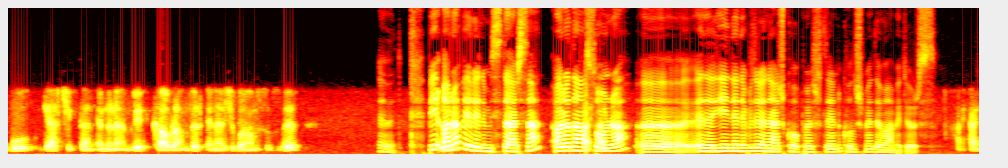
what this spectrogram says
bu gerçekten en önemli kavramdır enerji bağımsızlığı. Evet. Bir ara verelim istersen. Aradan sonra e, yenilenebilir enerji kooperatiflerini konuşmaya devam ediyoruz. Hay hay.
